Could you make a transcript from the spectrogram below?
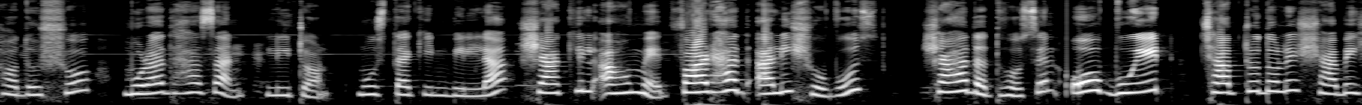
সদস্য মুরাদ হাসান লিটন, মুস্তাকিন বিল্লা, শাকিল আহমেদ, ফারহাদ আলী সবুজ, শাহাদাত হোসেন ও বুয়েট ছাত্রদলের সাবেক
